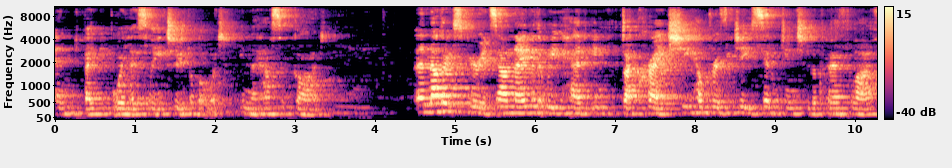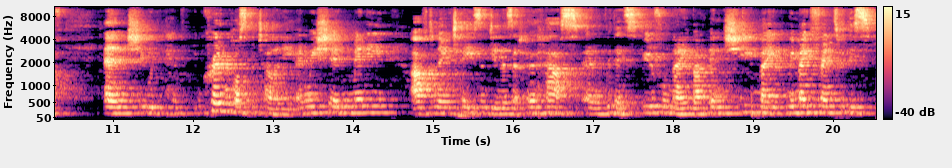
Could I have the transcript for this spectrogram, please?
and baby boy Leslie, to the Lord in the house of God. Another experience, our neighbour that we had in Duncraig, she helped refugees settled into the Perth life and she would have incredible hospitality and we shared many afternoon teas and dinners at her house and with this beautiful neighbour and she made we made friends with this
